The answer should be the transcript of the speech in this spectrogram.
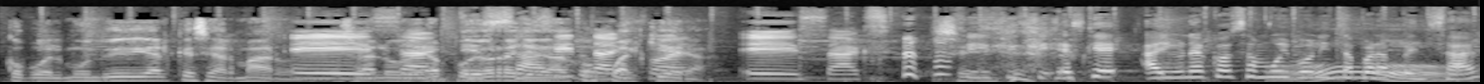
como el mundo ideal que se armaron. o sea, lo hubieran podido exacto. rellenar Sí, con cualquiera. cual. Exacto. Sí, sí, sí. Es que hay una cosa muy bonita para Oh. pensar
